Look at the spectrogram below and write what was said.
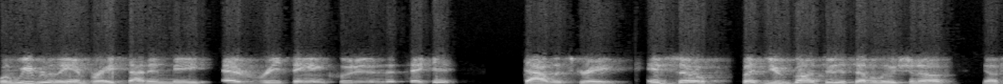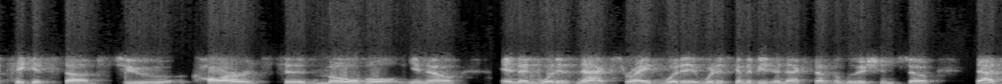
when we really embraced that and made everything included in the ticket, that was great. And so, but you've gone through this evolution of, you know, ticket stubs to cards to mobile, you know, and then what is next, right? What is, what is going to be the next evolution? So that's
